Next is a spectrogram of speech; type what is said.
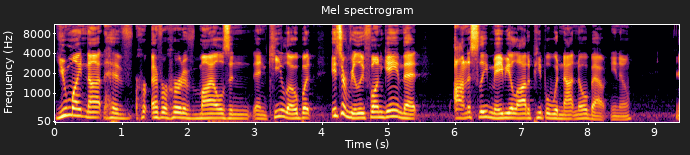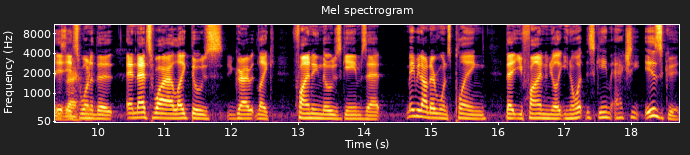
you might not have ever heard of miles and and kilo but it's a really fun game that honestly maybe a lot of people would not know about you know? It- it's one of the and that's why i like those grab like finding those games that maybe not everyone's playing that you find and you're like you know what? This game actually is good.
